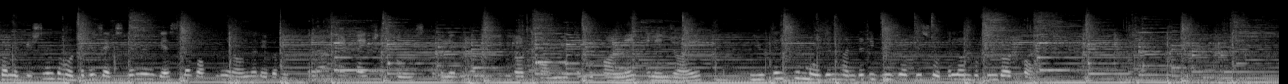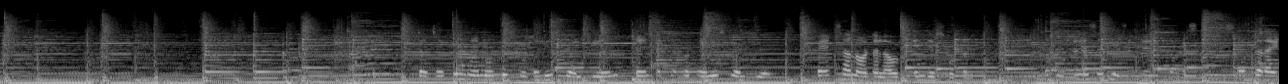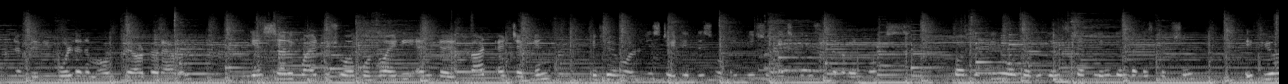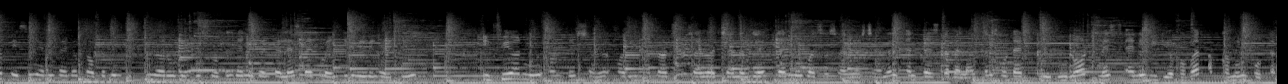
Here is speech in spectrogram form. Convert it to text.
the location of the hotel is excellent and guests love walking around the neighborhood. There are 10 types of rooms available on booking.com. You can book online and enjoy it. You can see more than 100 reviews of this hotel on booking.com. The check-in time of this hotel is 12 pm. The check-out time is 12 pm. Pets are not allowed in this hotel. The hotel is a legendary class. Has the right to temporarily hold an amount prior to arrival. Guests are required to show a photo ID and credit card at check-in. If you have already stayed in this hotel, please your experience in the comment box. For booking or details, check link in the description. If you are facing any kind of problem in booking or room in this hotel, then you can tell us that Mentally we will help you. If you are new on this channel or you have not subscribed our channel yet, then you must subscribe our channel and press the bell icon so that you do not miss any video of our upcoming hotel.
